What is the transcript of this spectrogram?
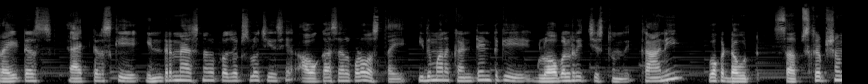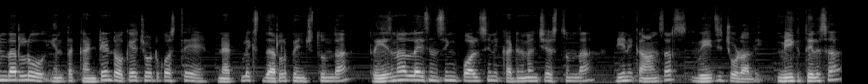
రైటర్స్ యాక్టర్స్కి ఇంటర్నేషనల్ ప్రాజెక్ట్స్లో చేసే అవకాశాలు కూడా వస్తాయి. ఇది మన కంటెంట్కి గ్లోబల్ రీచ్ ఇస్తుంది. కానీ ఒక డౌట్ సబ్స్క్రిప్షన్ ధరలు ఇంత కంటెంట్ ఒకే చోటుకు వస్తే నెట్ఫ్లిక్స్ ధరలు పెంచుతుందా? రీజనల్ లైసెన్సింగ్ పాలసీని కఠినం చేస్తుందా? దీనికి ఆన్సర్స్ వేచి చూడాలి. మీకు తెలుసా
